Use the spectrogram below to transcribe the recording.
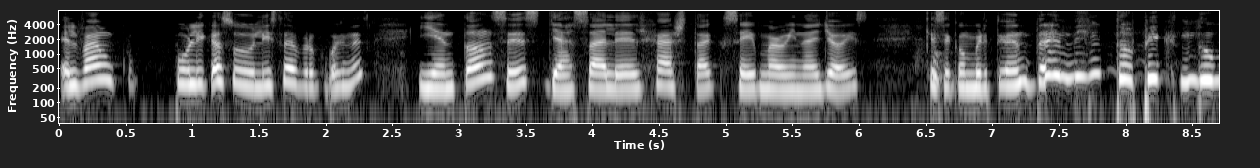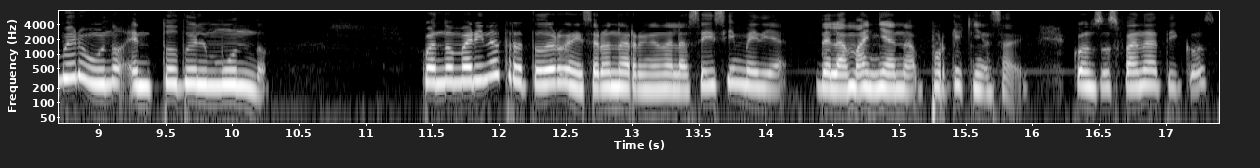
el fan publica su lista de preocupaciones y entonces ya sale el hashtag Save Marina Joyce que se convirtió en trending topic número uno en todo el mundo. Cuando Marina trató de organizar una reunión a las seis y media de la mañana, porque quién sabe, con sus fanáticos,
